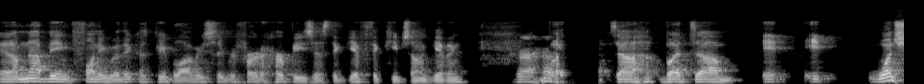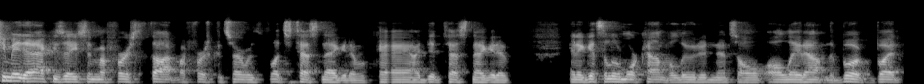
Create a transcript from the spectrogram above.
and I'm not being funny with it because people obviously refer to herpes as the gift that keeps on giving. but uh, but um, it it once she made that accusation, my first thought, my first concern was let's test negative. Okay, I did test negative, and it gets a little more convoluted, and that's all all laid out in the book. But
